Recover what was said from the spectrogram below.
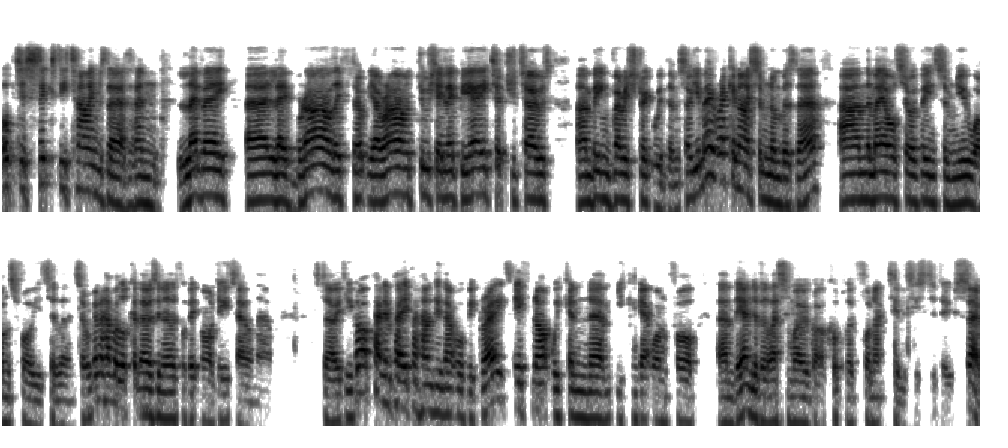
up to 60 times there. And levez uh, les bras, lift up your arms, touchez les pieds, touch your toes, and being very strict with them. So you may recognize some numbers there, and there may also have been some new ones for you to learn. So we're going to have a look at those in a little bit more detail now. So if you've got a pen and paper handy, that will be great. If not, we can um, you can get one for um, the end of the lesson where we've got a couple of fun activities to do. So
